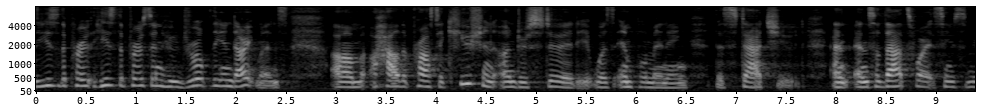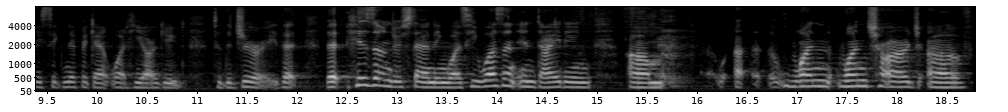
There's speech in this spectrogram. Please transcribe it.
he's the, per- he's the person who drew up the indictments, um, how the prosecution understood it was implementing the statute. And, and so that's why it seems to me significant what he argued to the jury, that, that his understanding was he wasn't indicting um, uh, one, one charge of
